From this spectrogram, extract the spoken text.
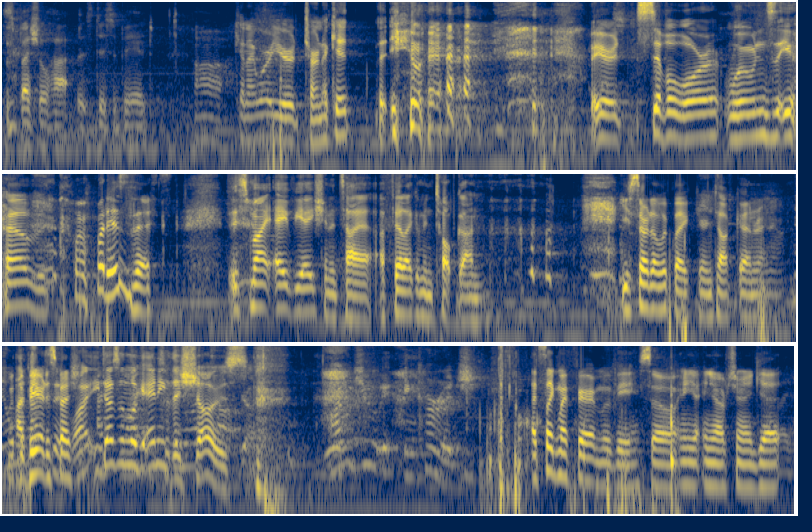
special hat that's disappeared. Ah. Can I wear your tourniquet that you wear? or your Civil War wounds that you have? what is this? It's my aviation attire. I feel like I'm in Top Gun. You sort of look like you're in Top Gun right now. With I the beard, especially. Why? He doesn't look anything the shows. Top Why would you encourage? That's like my favorite movie. So any, any opportunity I get.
